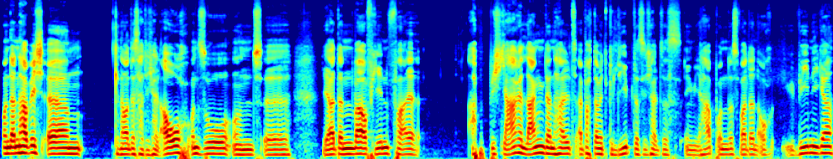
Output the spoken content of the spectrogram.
und dann habe ich, ähm, genau, das hatte ich halt auch und so. Und äh, ja, dann war auf jeden Fall habe ich jahrelang dann halt einfach damit geliebt, dass ich halt das irgendwie habe und das war dann auch weniger.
